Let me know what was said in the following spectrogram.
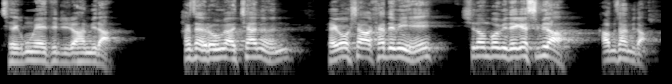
제공해 드리려 합니다. 항상 여러분과 같이 하는 백억샤 아카데미 신원범이 되겠습니다. 감사합니다.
